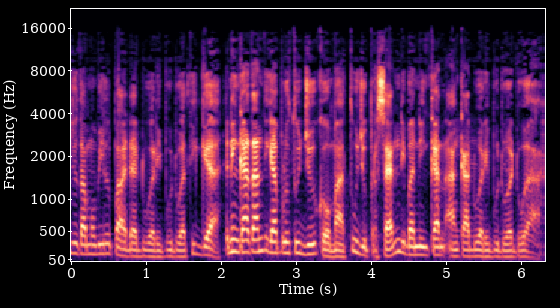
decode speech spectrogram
juta mobil pada 2023, peningkatan 37,7 persen dibandingkan angka 2022.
